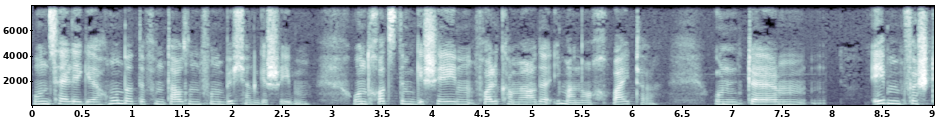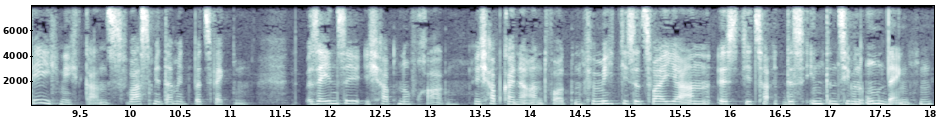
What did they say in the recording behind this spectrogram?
unzählige Hunderte von Tausenden von Büchern geschrieben und trotzdem geschehen Völkermörder immer noch weiter. Und ähm, eben verstehe ich nicht ganz, was wir damit bezwecken. Sehen Sie, ich habe nur Fragen. Ich habe keine Antworten. Für mich diese zwei Jahre ist die Zeit des intensiven Umdenken.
